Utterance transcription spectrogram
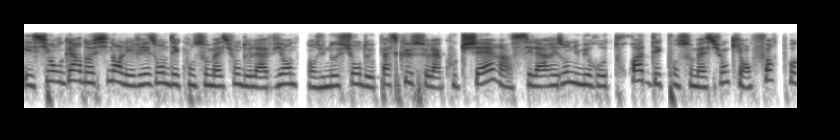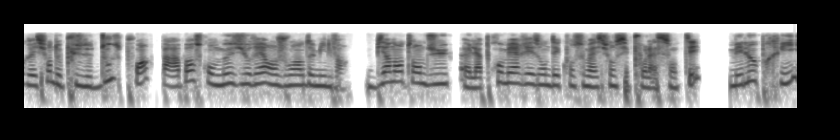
Et si on regarde aussi dans les raisons de déconsommation de la viande, dans une notion de parce que cela coûte cher, c'est la raison numéro 3 de déconsommation qui est en forte progression de plus de 12 points par rapport à ce qu'on mesurait en juin 2020. Bien entendu, euh, la première raison de déconsommation, c'est pour la santé. Mais le prix,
